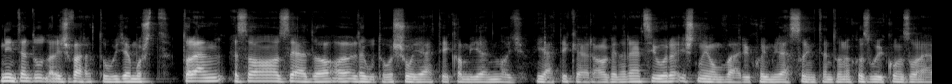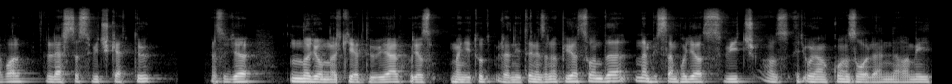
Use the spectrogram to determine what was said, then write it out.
Nintendo-nál is várható, ugye most talán ez a Zelda a legutolsó játék, ami ilyen nagy játék erre a generációra, és nagyon várjuk, hogy mi lesz a Nintendo-nak az új konzolával. Lesz a Switch 2. Ez ugye nagyon nagy kérdőjel, hogy az mennyit tud rendíteni ezen a piacon, de nem hiszem, hogy a Switch az egy olyan konzol lenne, ami,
